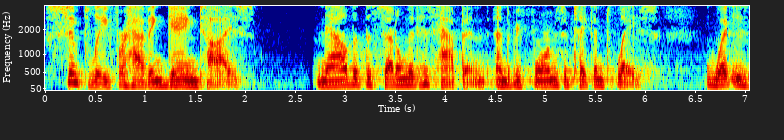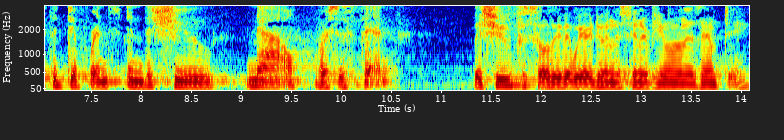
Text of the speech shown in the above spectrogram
simply for having gang ties. Now that the settlement has happened and the reforms have taken place, what is the difference in the SHU now versus then? The SHU facility that we are doing this interview on is empty.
